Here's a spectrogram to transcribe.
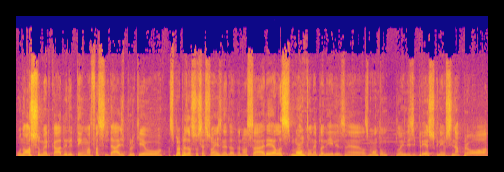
O nosso mercado ele tem uma facilidade porque o- as próprias associações né, da, da nossa área elas montam né, planilhas, né, elas montam planilhas de preços que nem o Sinapro,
